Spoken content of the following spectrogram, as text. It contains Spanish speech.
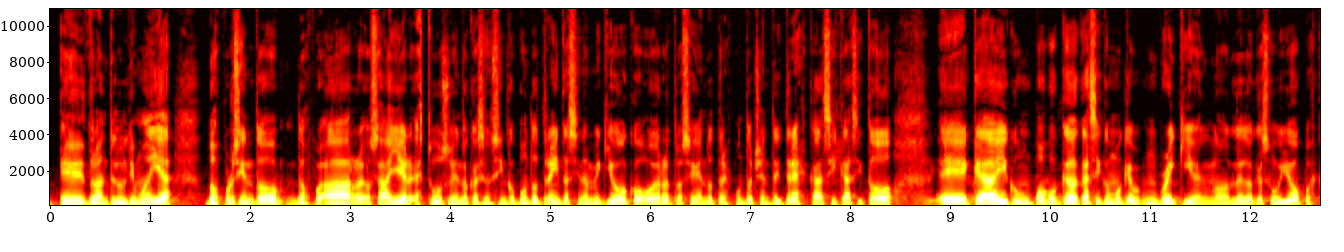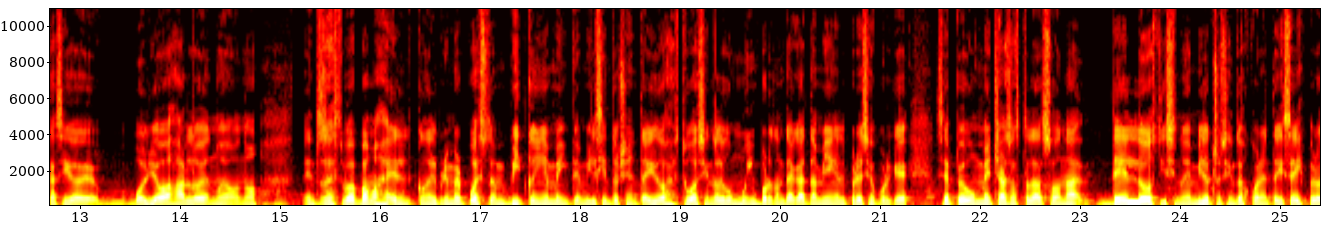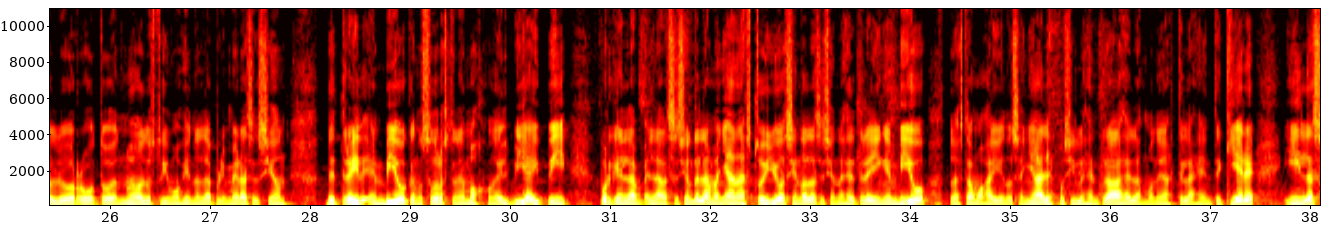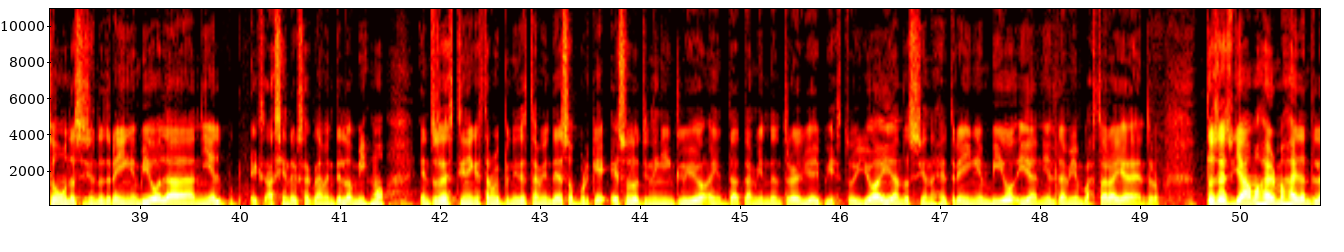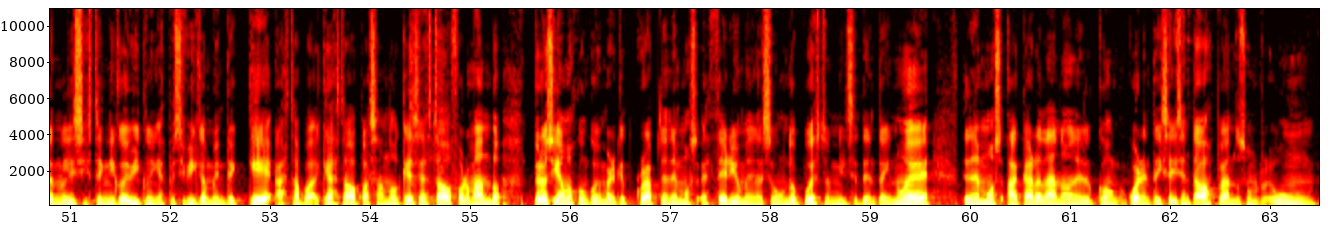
eh, durante el último día. 2%, 2, o sea, ayer estuvo subiendo casi un 5.30, si no me equivoco, hoy retrocediendo 3.83, casi, casi todo. Eh, queda ahí con un poco, queda casi como que un break-even, ¿no? De lo que subió, pues casi volvió a bajarlo de nuevo, ¿no? Entonces vamos con el primer puesto en Bitcoin en 20.182. Estuvo haciendo algo muy importante acá también el precio porque se pegó un mechazo hasta la zona de los 19.846, pero luego rebotó de nuevo. Lo estuvimos viendo en la primera sesión de trade en vivo que nosotros tenemos con el VIP, porque en la, en la sesión de la mañana estoy yo haciendo las sesiones de trading en vivo, donde estamos ahí viendo señales, posibles entradas de las monedas que la gente quiere. Y la segunda sesión de trading en vivo la da Daniel haciendo exactamente lo mismo. Entonces tienen que estar muy pendientes también de eso porque eso lo tienen incluido en data también dentro del VIP. Estoy yo ahí dando sesiones de trading en vivo y Daniel también va a estar ahí adentro. Entonces ya vamos a ver más adelante el análisis técnico de Bitcoin específicamente qué, hasta, qué ha estado pasando, qué se ha estado formando. Pero sigamos con CoinMarketCap. Tenemos Ethereum en el segundo puesto en 1079. Tenemos a Cardano en el, con 46 centavos pegándose un un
